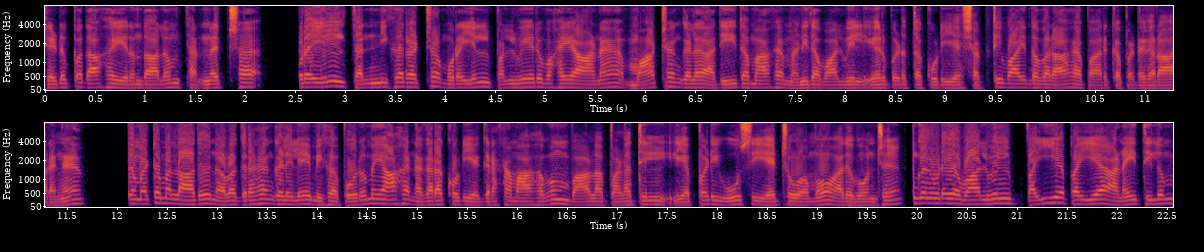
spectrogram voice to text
கெடுப்பதாக இருந்தாலும் தன்னற்ற முறையில் தன்னிகரற்ற முறையில் பல்வேறு வகையான மாற்றங்களை அதீதமாக மனித வாழ்வில் ஏற்படுத்தக்கூடிய சக்தி வாய்ந்தவராக பார்க்கப்படுகிறாருங்க. இது மட்டுமல்லாது நவகிரகங்களிலே மிக பொறுமையாக நகரக்கூடிய கிரகமாகவும் வாழ பழத்தில் எப்படி ஊசி ஏற்றுவோமோ அதுபோன்று உங்களுடைய வாழ்வில் பைய பைய அனைத்திலும்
